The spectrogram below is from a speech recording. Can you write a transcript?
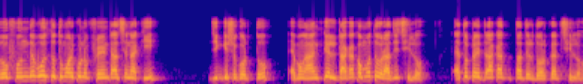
তো ফোন দিয়ে বলতো, তোমার কোনো ফ্রেন্ড আছে নাকি? জিজ্ঞেস করতো। এবং আঙ্কেল টাকা কমাতেও রাজি ছিল। এতটাই টাকা তাদের দরকার ছিল।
